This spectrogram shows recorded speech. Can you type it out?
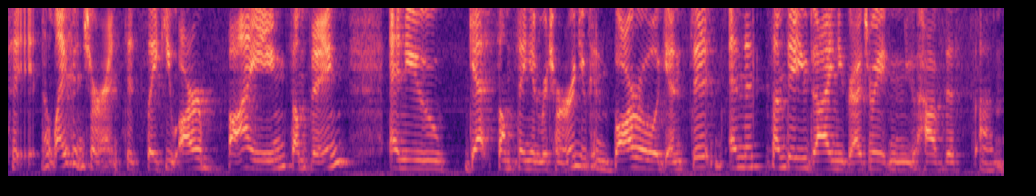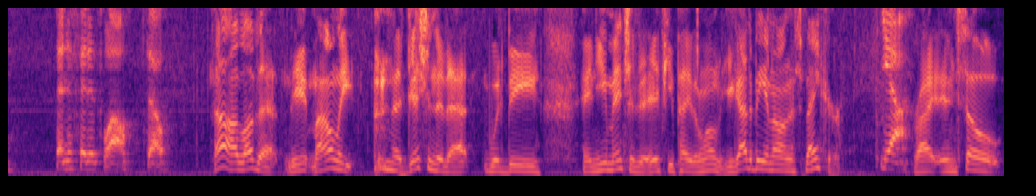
to, to life insurance. It's like you are buying something and you get something in return. You can borrow against it, and then someday you die and you graduate and you have this um, benefit as well. So. Oh, I love that. The, my only addition to that would be, and you mentioned it, if you pay the loan, you got to be an honest banker. Yeah. Right. And so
